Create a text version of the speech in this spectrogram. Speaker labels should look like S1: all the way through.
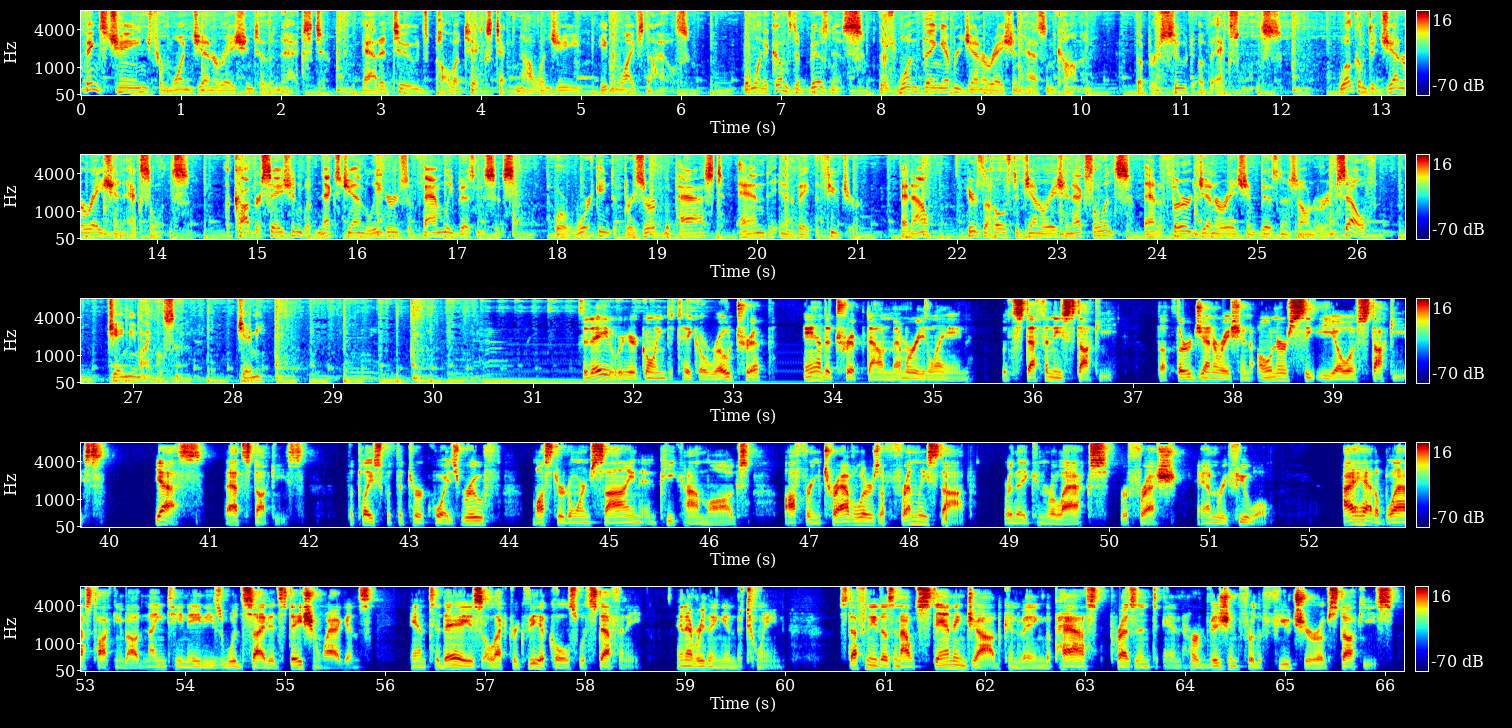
S1: Things change from one generation to the next attitudes, politics, technology, even lifestyles. But when it comes to business, there's one thing every generation has in common the pursuit of excellence. Welcome to Generation Excellence, a conversation with next gen leaders of family businesses who are working to preserve the past and innovate the future. And now, here's the host of Generation Excellence and a third generation business owner himself, Jamie Michelson. Jamie?
S2: Today, we are going to take a road trip and a trip down memory lane with Stephanie Stuckey, the third generation owner CEO of Stuckey's. Yes, that's Stuckey's, the place with the turquoise roof, mustard orange sign, and pecan logs, offering travelers a friendly stop where they can relax, refresh, and refuel. I had a blast talking about 1980s wood sided station wagons and today's electric vehicles with Stephanie and everything in between. Stephanie does an outstanding job conveying the past, present, and her vision for the future of Stuckey's.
